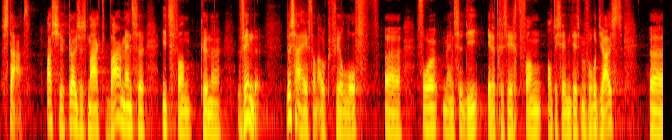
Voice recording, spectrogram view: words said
staat. Als je keuzes maakt waar mensen iets van kunnen vinden. Dus hij heeft dan ook veel lof uh, voor mensen die in het gezicht van antisemitisme bijvoorbeeld juist uh,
